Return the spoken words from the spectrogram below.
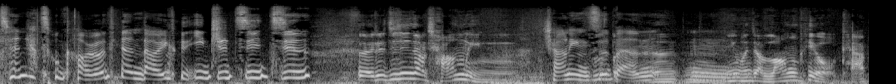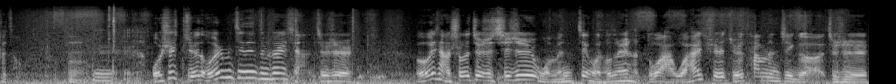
牵扯从烤肉店到一个一只基金，对，这基金叫长岭长岭资本，嗯嗯，英文叫 Long Hill Capital。嗯嗯，我是觉得，我为什么今天突然想，就是我想说，就是其实我们见过投资人很多啊，我还是觉得他们这个就是，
